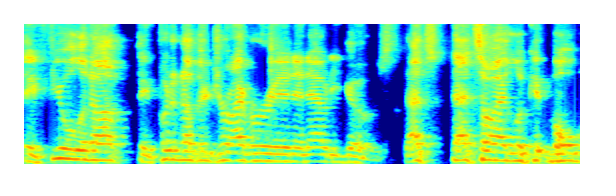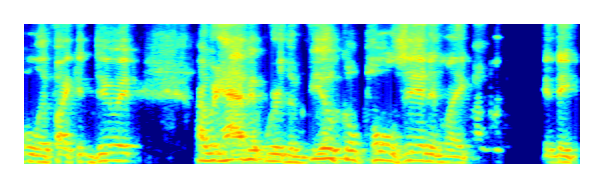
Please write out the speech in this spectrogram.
they fuel it up, they put another driver in, and out he goes. That's that's how I look at mobile. If I can do it, I would have it where the vehicle pulls in and like they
